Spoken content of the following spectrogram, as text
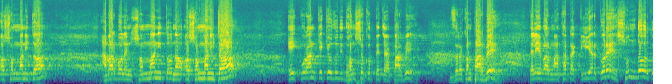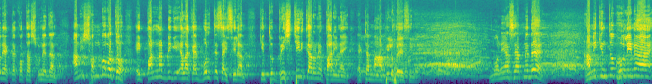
অসম্মানিত? আবার বলেন, সম্মানিত না অসম্মানিত? এই কোরআনকে কেউ যদি ধ্বংস করতে চায়, পারবে? যেরকম পারবে? তাহলে এবার মাথাটা ক্লিয়ার করে, সুন্দর করে একটা কথা শুনে যান। আমি সম্ভবত এই পান্নার দিঘি এলাকায় বলতে চাইছিলাম, কিন্তু বৃষ্টির কারণে পারি নাই, একটা মাহফিল হয়েছিল। মনে আছে আপনাদের? আমি কিন্তু ভুলি নাই।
